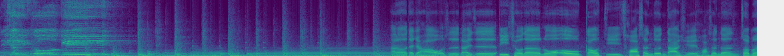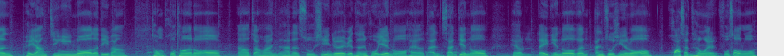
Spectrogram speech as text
钉孤枝。Hello，大家好，我是来自地球的罗欧高级华盛顿大学，华盛顿专门培养精英罗欧的地方。从普通的罗欧，然后转换它的属性，就会变成火焰罗欧，还有蓝闪电罗欧，还有雷电罗欧跟暗属性的罗欧，化身成为福寿罗。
